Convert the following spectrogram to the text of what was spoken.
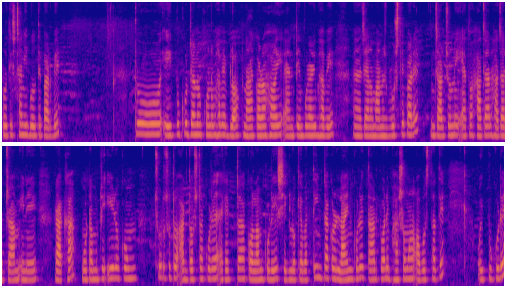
প্রতিষ্ঠানই বলতে পারবে। তো এই পুকুর যেন কোনোভাবে ব্লক না করা হয় অ্যান্ড টেম্পোরারিভাবে যেন মানুষ বসতে পারে, যার জন্য এত হাজার হাজার ড্রাম এনে রাখা। মোটামুটি এরকম ছোট ছোট আট দশটা করে এক একটা কলাম করে সেগুলোকে আবার তিনটা করে লাইন করে তারপরে ভাসমান অবস্থাতে ওই পুকুরে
